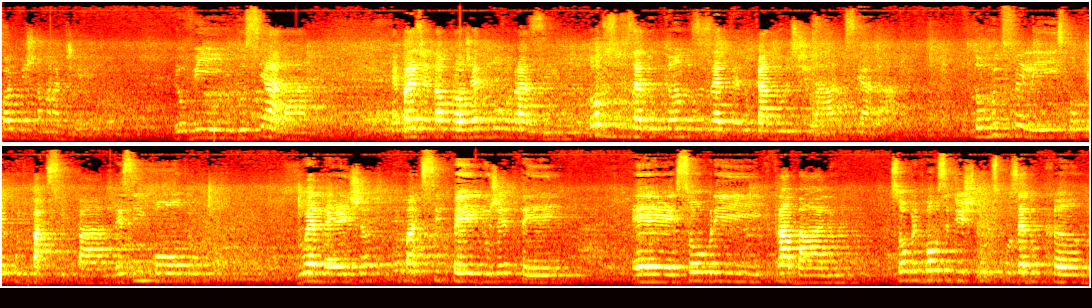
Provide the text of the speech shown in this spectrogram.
chamar de égua. Eu vim do Ceará representar o projeto Novo Brasil, todos os educandos, os educadores de lá do Ceará. Estou muito feliz porque pude participar desse encontro do Eneja, eu participei do GT é, sobre trabalho, sobre bolsa de estudos para os educandos,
